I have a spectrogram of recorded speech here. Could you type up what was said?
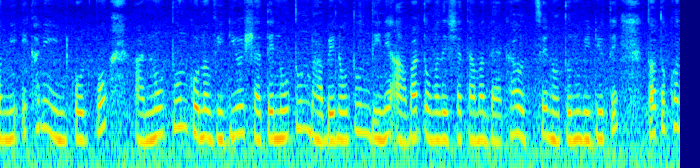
আমি এখানে এন্ড করব। আর নতুন কোনো ভিডিওর সাথে, নতুনভাবে, নতুন দিনে আবার তোমাদের সাথে আমার দেখা হচ্ছে নতুন ভিডিওতে ততক্ষণ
